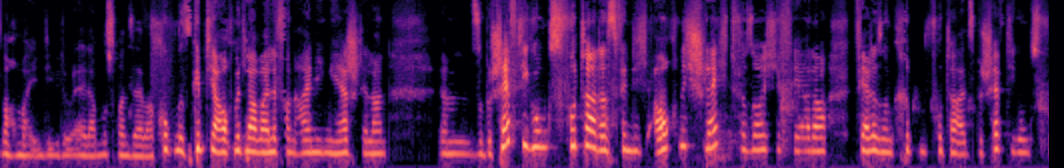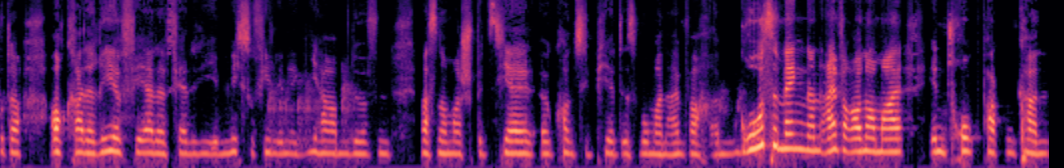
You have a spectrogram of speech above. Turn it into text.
nochmal individuell. Da muss man selber gucken. Es gibt ja auch mittlerweile von einigen Herstellern ähm, so Beschäftigungsfutter, das finde ich auch nicht schlecht für solche Pferde. Pferde so ein Krippenfutter als Beschäftigungsfutter, auch gerade Rehepferde, Pferde, die eben nicht so viel Energie haben dürfen, was nochmal speziell äh, konzipiert ist, wo man einfach ähm, große Mengen dann einfach auch nochmal in Druck packen kann.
